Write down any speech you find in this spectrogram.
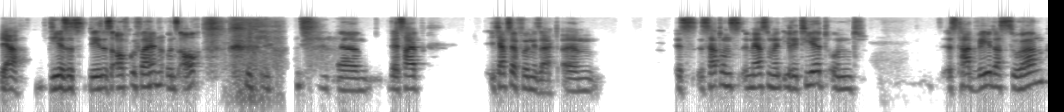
ja, dir ist es, dir ist es aufgefallen, uns auch. ähm, deshalb, ich habe es ja vorhin gesagt, ähm, es, es hat uns im ersten Moment irritiert und es tat weh, das zu hören,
